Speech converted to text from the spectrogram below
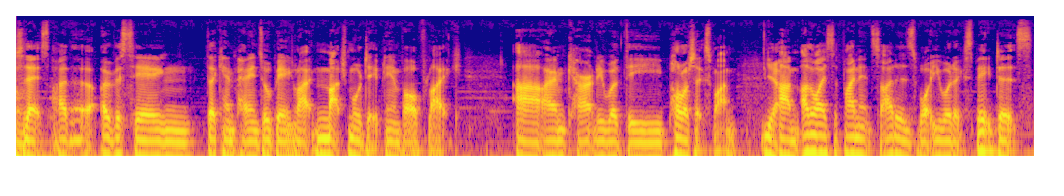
So that's either overseeing the campaigns or being like much more deeply involved, like uh, I am currently with the politics one. Yeah. Um, otherwise, the finance side is what you would expect. It's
